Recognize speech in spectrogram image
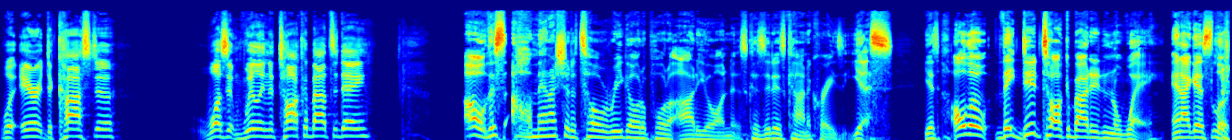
what Eric DeCosta wasn't willing to talk about today? Oh, this. Oh man, I should have told Rigo to pull the audio on this because it is kind of crazy. Yes, yes. Although they did talk about it in a way, and I guess look,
